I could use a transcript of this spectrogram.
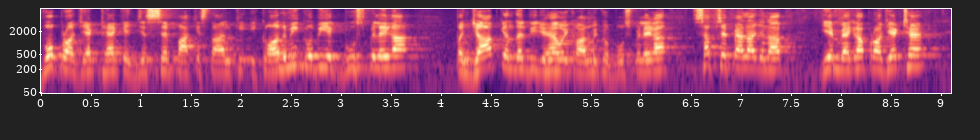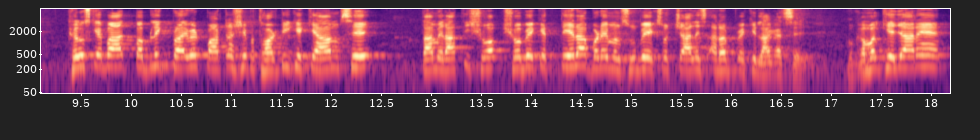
वो प्रोजेक्ट है कि जिससे पाकिस्तान की इकॉनमी को भी एक बूस्ट मिलेगा, पंजाब के अंदर भी जो है वो इकॉनमी को बूस्ट मिलेगा। सबसे पहला जनाब, ये मेगा प्रोजेक्ट है। फिर उसके बाद पब्लिक प्राइवेट पार्टनरशिप अथॉरिटी के क्याम से तामीराती शोबे के तेरह बड़े मनसूबे एक सौ चालीस अरब रुपये की लागत से मुकम्मल किए जा रहे हैं।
